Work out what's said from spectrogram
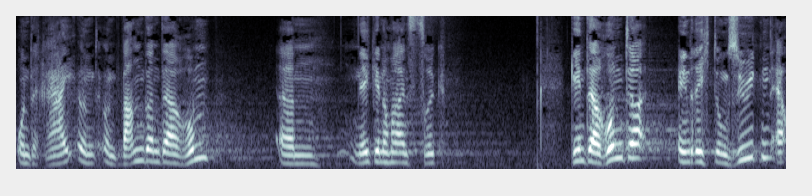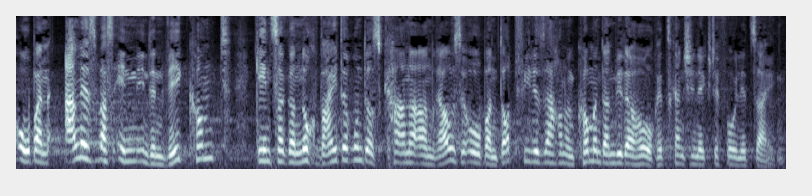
und, und, und wandern darum. Ähm, nee, geh nochmal eins zurück. Gehen da runter in Richtung Süden, erobern alles, was ihnen in den Weg kommt, gehen sogar noch weiter runter aus Kanaan raus, erobern dort viele Sachen und kommen dann wieder hoch. Jetzt kann ich die nächste Folie zeigen.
